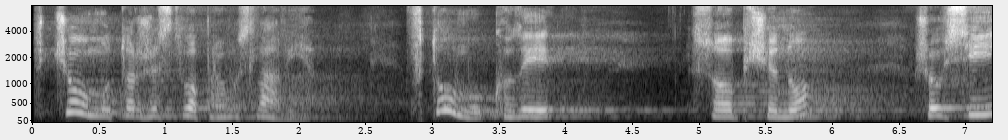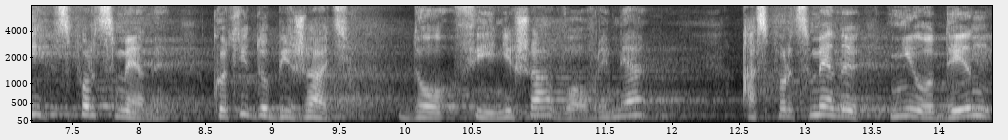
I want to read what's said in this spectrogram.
В чому торжество православ'я? В тому, коли сообщено, що всі спортсмени, котрі добіжать до фініша вовремя, а спортсмени ні один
